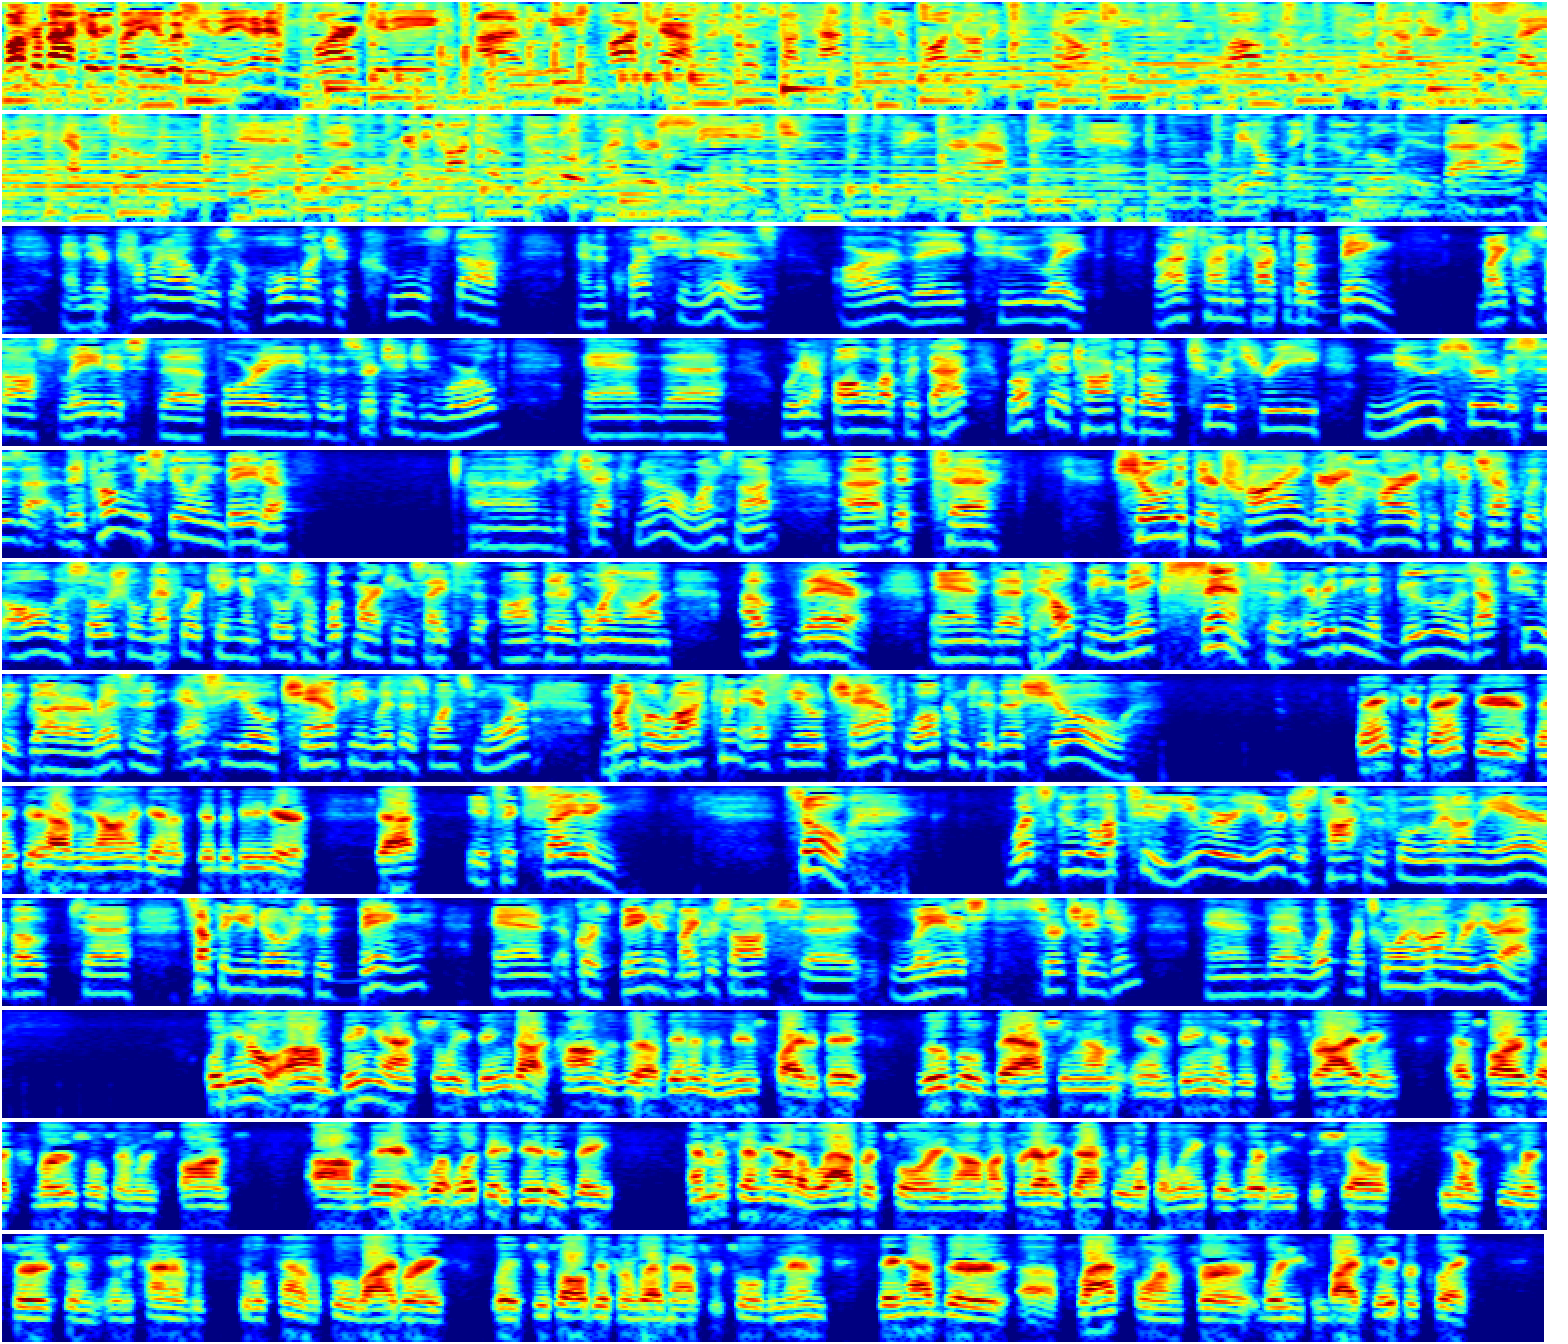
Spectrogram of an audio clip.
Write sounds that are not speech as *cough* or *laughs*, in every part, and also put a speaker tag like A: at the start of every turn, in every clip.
A: Welcome back, everybody. You're listening to the Internet Marketing Unleashed podcast. I'm your host, Scott Paton, Dean of Blogonomics and Podology. Welcome to another exciting episode. And uh, we're going to be talking about Google under siege. Things are happening, and we don't think Google is that happy. And they're coming out with a whole bunch of cool stuff. And the question is, are they too late? Last time we talked about Bing Microsoft's latest uh, foray into the search engine world, and uh, we're going to follow up with that. We're also going to talk about two or three new services. Uh, they're probably still in beta. Uh, let me just check. No, one's not. Uh, that uh, show that they're trying very hard to catch up with all the social networking and social bookmarking sites that, that are going on out there. And uh, to help me make sense of everything that Google is up to, we've got our resident SEO champion with us once more, Michael Rotkin, SEO champ. Welcome to the show.
B: Thank you, thank you, thank you for having me on again. It's good to be here, Scott.
A: It's exciting. So, what's Google up to? You were you were just talking before we went on the air about uh, something you noticed with Bing and of course, Bing is Microsoft's uh, latest search engine. And uh, what what's going on where you're at?
B: Well, you know, um, Bing actually, Bing.com has uh, been in the news quite a bit. Google's bashing them, and Bing has just been thriving as far as their commercials and response. Um, they what, what they did is they MSN had a laboratory. Um, I forgot exactly what the link is where they used to show, you know, keyword search and, and kind of it was kind of a cool library with just all different webmaster tools. And then they had their uh, platform for where you can buy pay per click,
